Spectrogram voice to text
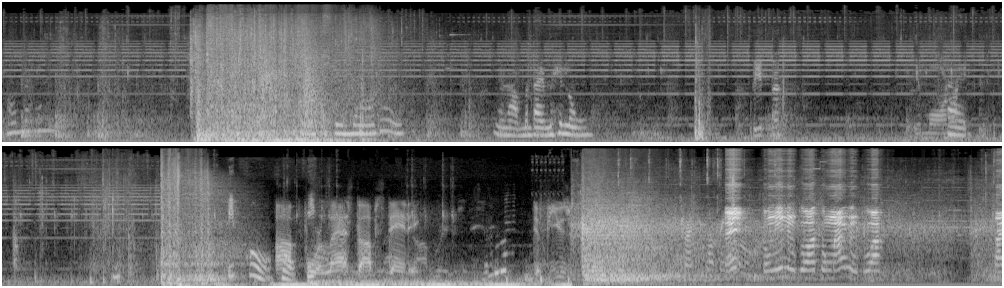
เอาไม่ให้คูโมด้วยเวลาบันไดไม่ให้ลง ติดนะเกมมอนใช่ปิ๊บโหโห Op ปิ๊บ4 last stop standing. Diffuser. เฮ้ย ตรงนี้หนึ่งตัว ตรงมาร์กหนึ่งตัวใส่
